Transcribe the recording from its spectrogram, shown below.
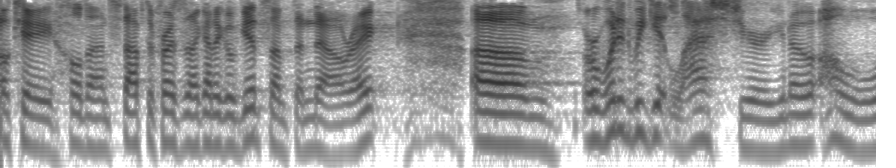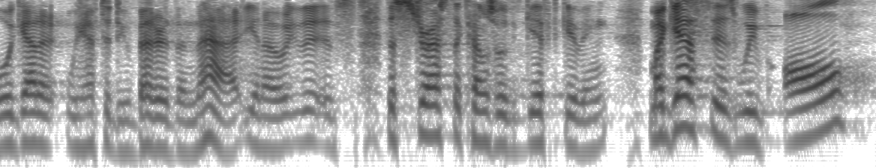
okay, hold on, stop the presses. I got to go get something now, right? Um, or what did we get last year? You know, oh, well, we got to, we have to do better than that. You know, it's the stress that comes with gift giving. My guess is we've all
